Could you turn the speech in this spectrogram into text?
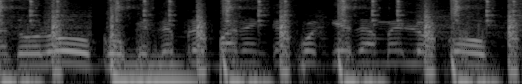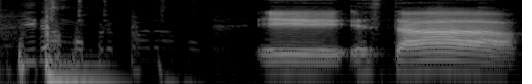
ando loco. Que te preparen que cualquiera me lo como. Tiramos, preparamos. Eh, está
